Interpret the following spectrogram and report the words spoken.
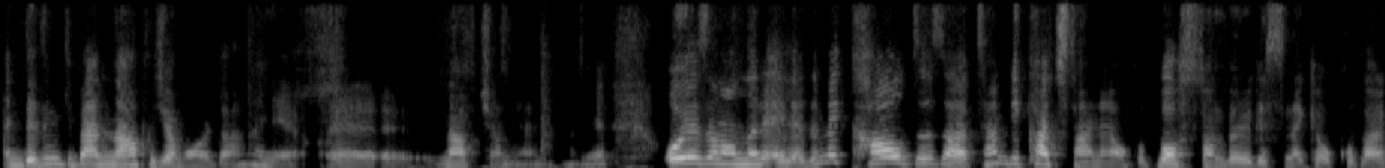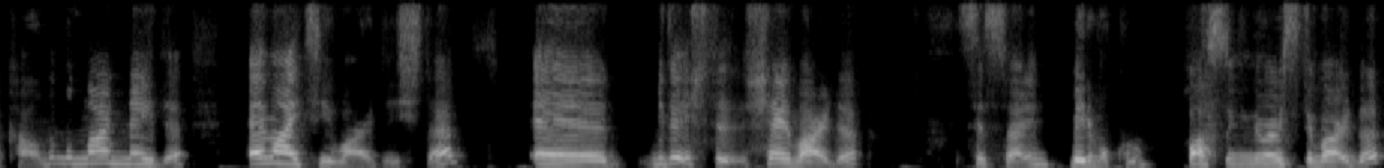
Hani dedim ki ben ne yapacağım orada? Hani e, ne yapacağım yani? Hani, o yüzden onları eledim ve kaldı zaten birkaç tane okul. Boston bölgesindeki okullar kaldı. Bunlar neydi? MIT vardı işte. Ee, bir de işte şey vardı. Siz söyleyin benim okulum. Boston University vardı.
